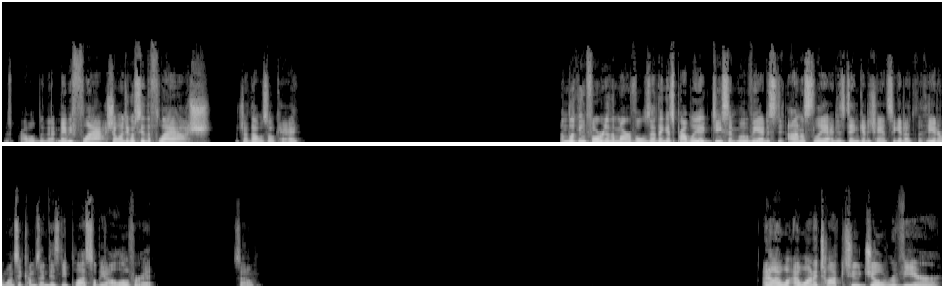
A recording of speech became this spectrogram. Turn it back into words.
It was probably that. Maybe Flash. I went to go see The Flash, which I thought was okay. I'm looking forward to the Marvels. I think it's probably a decent movie. I just honestly, I just didn't get a chance to get out to the theater. Once it comes on Disney Plus, I'll be all over it. So. I know I, w- I want to talk to Joe Revere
